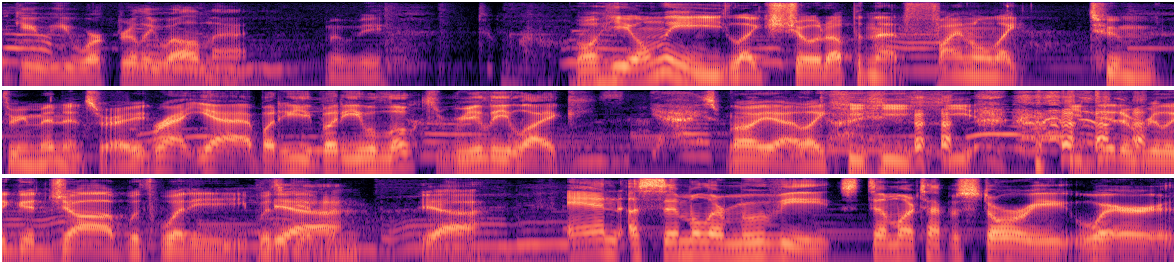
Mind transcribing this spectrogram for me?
Like, he he worked really well in that movie. Well, he only like showed up in that final like two three minutes, right? Right. Yeah. But he but he looked really like yeah. He's, Oh yeah, like he he he he did a really good job with what he was yeah. given. Yeah. And a similar movie, similar type of story where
